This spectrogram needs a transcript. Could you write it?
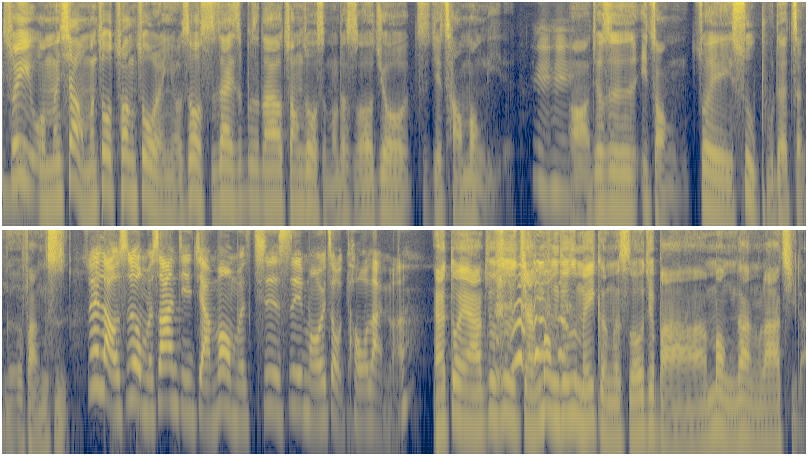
所以我们像我们做创作人，有时候实在是不知道要创作什么的时候，就直接抄梦里了。嗯嗯，哦，就是一种最素朴的整合方式。所以老师，我们上一集讲梦，我们其实是某一种偷懒吗？哎，对啊，就是讲梦，就是没梗的时候就把梦让拉起来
